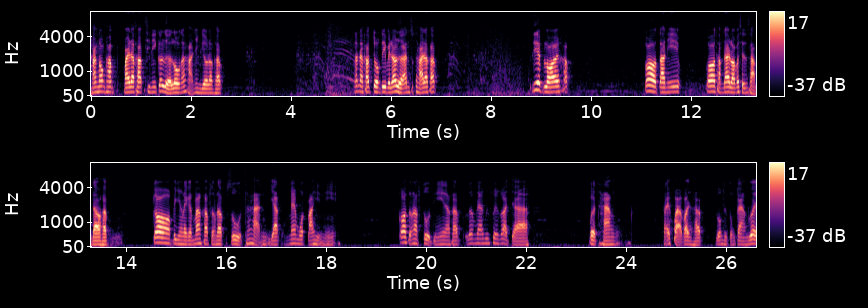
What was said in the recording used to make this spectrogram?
คลังทองคำไปแล้วครับ ทีนี้ก็เหลือโรงอาหารอย่างเดียวแล้วครับนั่นนะครับโจมตีไปแล้วเหลืออันสุดท้ายแล้วครับ เรียบร้อยครับ ก็ตอนนี้ก็ทำได้ร้อยเปอร์เซ็นต์สามดาวครับ ก็เป็นอย่างไรกันบ้างครับสำหรับสูตรทหารยักษ์แม่มดปลาหินนี้ ก็สำหรับสูตรนี้นะครับ เริ่มแรกเพื่อนๆก็อาจจะเปิดทางซ้ายขวาก่อนครับ รวมถึงตรงกลางด้วย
